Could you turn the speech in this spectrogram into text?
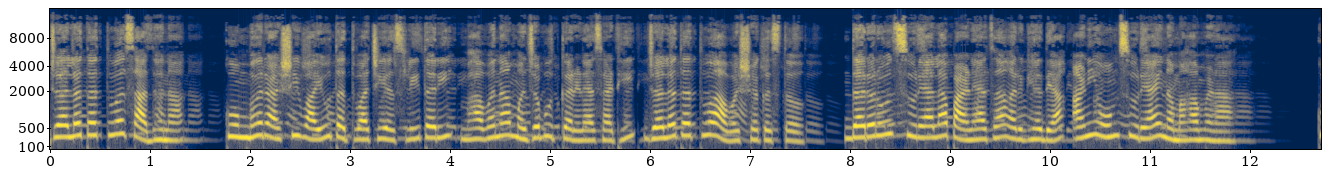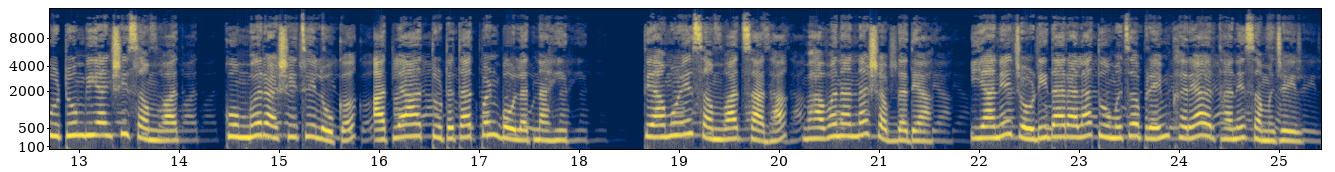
जलतत्व साधना कुंभ राशी वायू तत्वाची असली तरी भावना मजबूत करण्यासाठी जलतत्व आवश्यक असतं. दररोज सूर्याला पाण्याचा अर्घ्य द्या आणि ओम सूर्याय नमहा म्हणा. कुटुंबियांशी संवाद कुंभ राशीचे लोक आतल्या आत तुटतात पण बोलत नाहीत. त्यामुळे संवाद साधा भावनांना शब्द द्या. याने जोडीदाराला तुमचं प्रेम खऱ्या अर्थाने समजेल.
